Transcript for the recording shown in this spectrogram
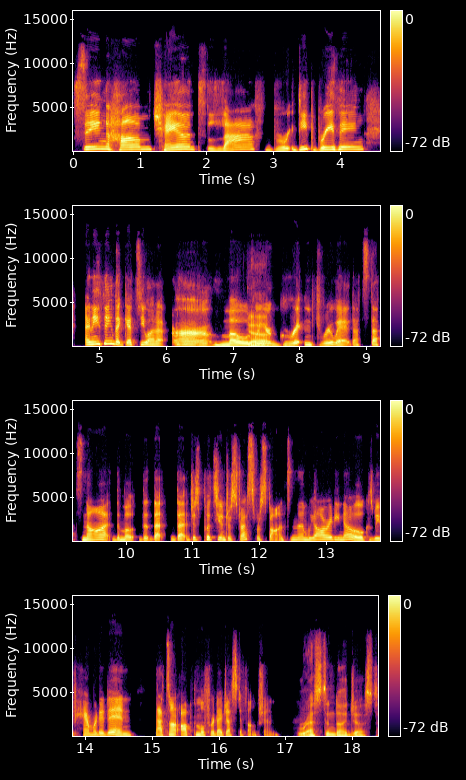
Sing, hum, chant, laugh, deep breathing, anything that gets you out of "Urgh" mode where you're gritting through it. That's that's not the mo that that that just puts you into stress response. And then we already know because we've hammered it in. That's not optimal for digestive function. Rest and digest.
